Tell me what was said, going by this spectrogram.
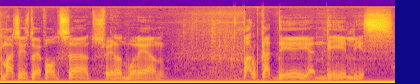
Imagens do Evaldo Santos, Fernando Moreno, para o Cadeia, neles.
